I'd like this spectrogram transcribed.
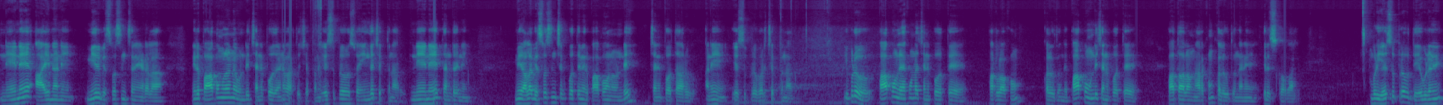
నేనే ఆయనని మీరు విశ్వసించని ఎడల మీరు పాపంలోనే ఉండి చనిపోదని వారితో చెప్పాను. యేసుప్రభు స్వయంగా చెప్తున్నారు. నేనే తండ్రిని మీరు అలా విశ్వసించకపోతే మీరు పాపంలో ఉండి చనిపోతారు అని యేసుప్రభు చెప్తున్నారు. ఇప్పుడు పాపం లేకుండా చనిపోతే పరలోకం కలుగుతుంది. పాపం ఉండి చనిపోతే పాతాళం నరకం కలుగుతుందని తెలుసుకోవాలి. ఇప్పుడు యేసుప్రభు దేవుడని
